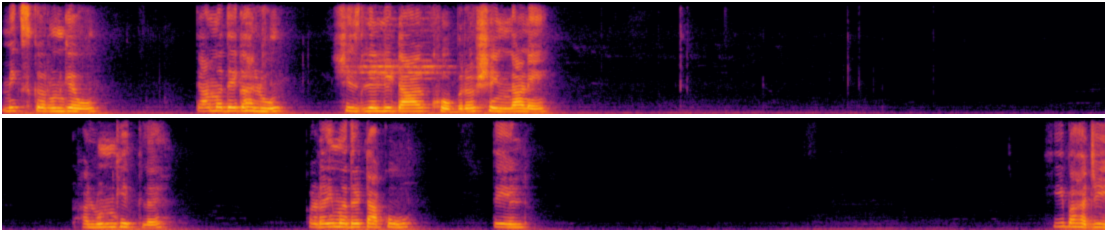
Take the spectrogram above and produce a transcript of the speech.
मिक्स करून घेऊ. त्यामध्ये घालू शिजलेली डाळ खोबरं शेंगदाणे. हलवून घेतलं आहे कढईमध्ये टाकू तेल. ही भाजी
